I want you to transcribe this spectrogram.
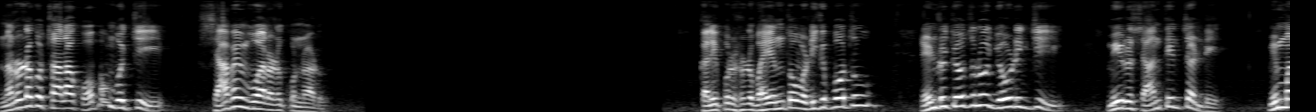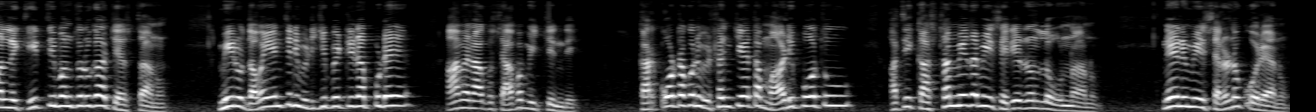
నలుడకు చాలా కోపం వచ్చి శాపం ఇవ్వాలనుకున్నాడు. కలిపురుషుడు భయంతో వణికిపోతూ రెండు చేతులు జోడించి మీరు శాంతించండి. మిమ్మల్ని కీర్తిమంతులుగా చేస్తాను. మీరు దమయంతిని విడిచిపెట్టినప్పుడే ఆమె నాకు శాపం ఇచ్చింది. కర్కోటకుని విషం చేత మాడిపోతూ అతి కష్టం మీద మీ శరీరంలో ఉన్నాను. నేను మీ శరణు కోరాను.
